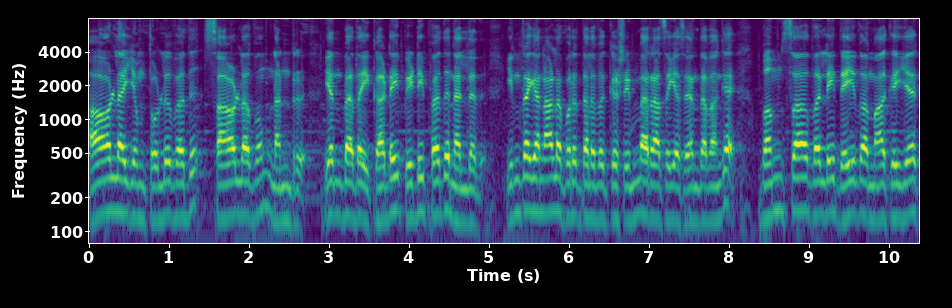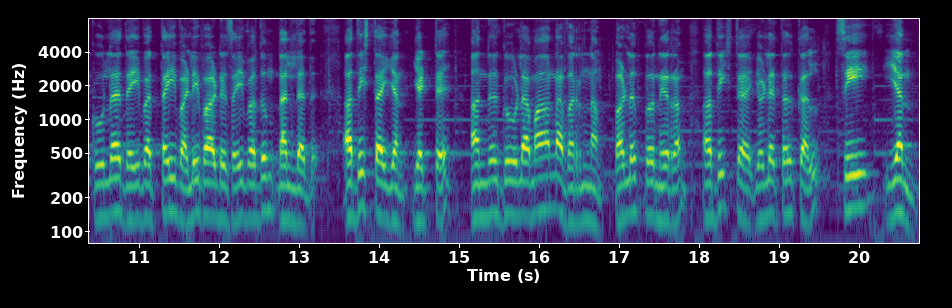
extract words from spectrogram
ஆலயம் தொழுவது சாளவும் நன்று என்பதை கடைபிடிப்பது நல்லது. இன்றைய நாளை பொறுத்தளவுக்கு சிம்ம ராசியை சேர்ந்தவங்க வம்சாவளி தெய்வமாகிய குல தெய்வத்தை வழிபாடு செய்வதும் நல்லது. அதிர்ஷ்ட எட்டு அனுகூலமான வர்ணம் பழுப்பு நிறம் அதிர்ஷ்ட எழுத்துக்கள் சி என்.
